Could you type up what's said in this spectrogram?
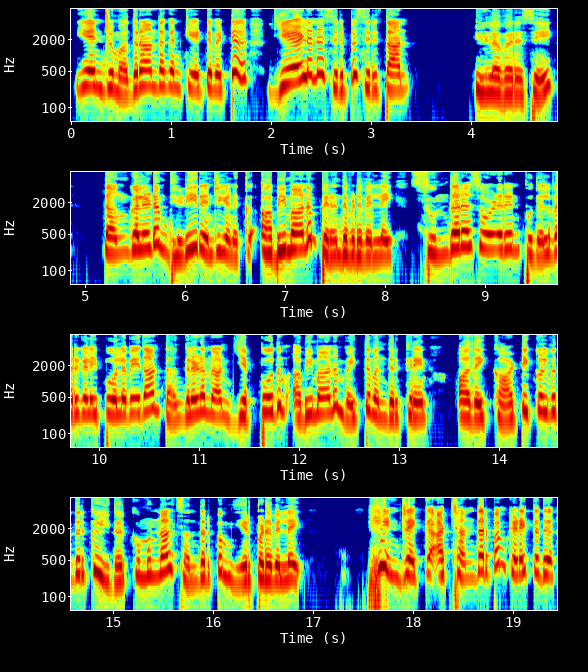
என்று மதுராந்தகன் கேட்டுவிட்டு ஏளன சிரிப்பு சிரித்தான். இளவரசே தங்களிடம் திடீரென்று எனக்கு அபிமானம் பிறந்துவிடவில்லை. சுந்தர சோழரின் புதல்வர்களைப் போலவேதான் தங்களிடம் நான் எப்போதும் அபிமானம் வைத்து வந்திருக்கிறேன். அதை காட்டிக்கொள்வதற்கு இதற்கு முன்னால் சந்தர்ப்பம் ஏற்படவில்லை. இன்றைக்கு அச்சந்தர்ப்பம் கிடைத்தது.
